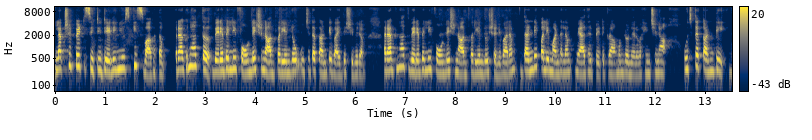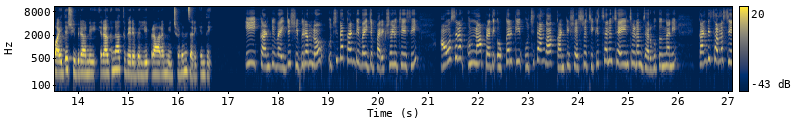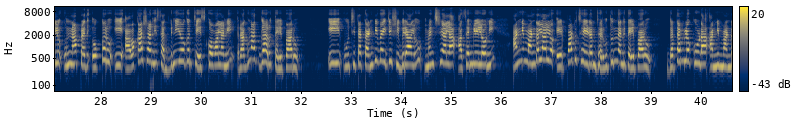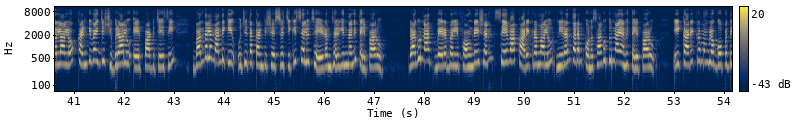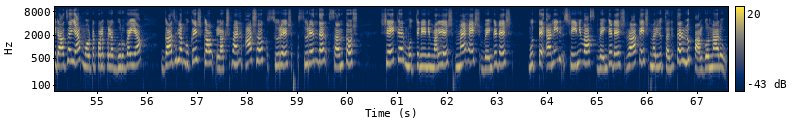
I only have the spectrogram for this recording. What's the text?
Luxettipet city daily న్యూస్కి స్వాగతం. Raghunath Verabelli foundation ఆధ్వర్యంలో ఉచిత కంటి వైద్య శిబిరం. రఘునాథ్ వెరబెల్లి ఫౌండేషన్ ఆధ్వర్యంలో శనివారం దండేపల్లి మండలం మ్యాధర్పేట గ్రామంలో నిర్వహించిన ఉచిత కంటి వైద్య శిబిరాన్ని రఘునాథ్ వెరబెల్లి ప్రారంభించడం జరిగింది. ఈ కంటి వైద్య శిబిరంలో ఉచిత కంటి వైద్య పరీక్షలు చేసి అవసరం ఉన్న ప్రతి ఒక్కరికి ఉచితంగా కంటి శస్త్రచికిత్సలు చేయించడం జరుగుతుందని కంటి సమస్యలు ఉన్న ప్రతి ఒక్కరూ ఈ అవకాశాన్ని సద్వినియోగం చేసుకోవాలని రఘునాథ్ గారు తెలిపారు. ఈ ఉచిత కంటి వైద్య శిబిరాలు మంచిర్యాల అసెంబ్లీలోని అన్ని మండలాల్లో ఏర్పాటు చేయడం జరుగుతుందని తెలిపారు. గతంలో కూడా అన్ని మండలాల్లో కంటి వైద్య శిబిరాలు ఏర్పాటు చేసి వందల మందికి ఉచిత కంటి శస్త్రచికిత్సలు చేయడం జరిగిందని తెలిపారు. రఘునాథ్ వేరబల్లి ఫౌండేషన్ సేవా కార్యక్రమాలు నిరంతరం కొనసాగుతున్నాయని తెలిపారు. ఈ కార్యక్రమంలో గోపతి రాజయ్య మోటపలుకుల గురువయ్య గాజుల ముఖేష్ గౌడ్ లక్ష్మణ్ అశోక్ సురేష్ సురేందర్ సంతోష్ శేఖర్ ముత్తినేని మల్లేష్ మహేష్ వెంకటేష్ ముత్తె అనిల్ శ్రీనివాస్ వెంకటేష్ రాకేష్ మరియు తదితరులు పాల్గొన్నారు.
